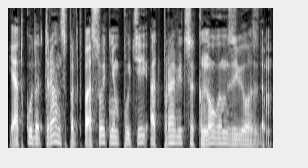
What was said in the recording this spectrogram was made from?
и откуда транспорт по сотням путей отправится к новым звездам.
